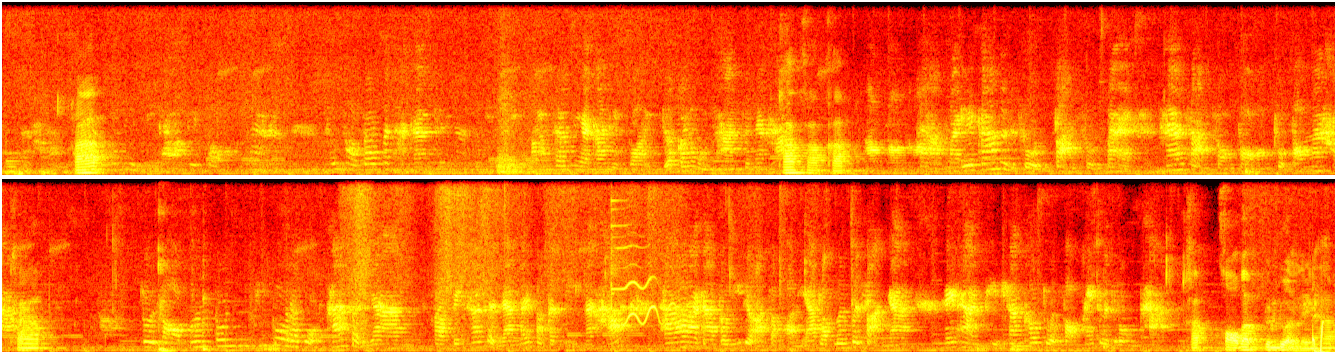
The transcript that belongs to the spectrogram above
ธุนะคะครับ คะครับครับครับค่ะหมายเลขเก้าหนึ่งศูนย์สามศูนย์แปดห้าสามสองสองถูกต้องนะคะครับตรวจสอบเบื้องต้นที่ตัวระบบค่าสัญเป็นค่าสัญญาณไม่ปกตินะคะ ถ้าอาการตรงนี้เดี๋ยวอาจจะขออนุญาตรับเรื่องประสานงานให้ทางทีมช่างเข้าตรวจสอบให้โดยตรงค่ะ ครับ ขอแบบด่วนๆเลยนะครับ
